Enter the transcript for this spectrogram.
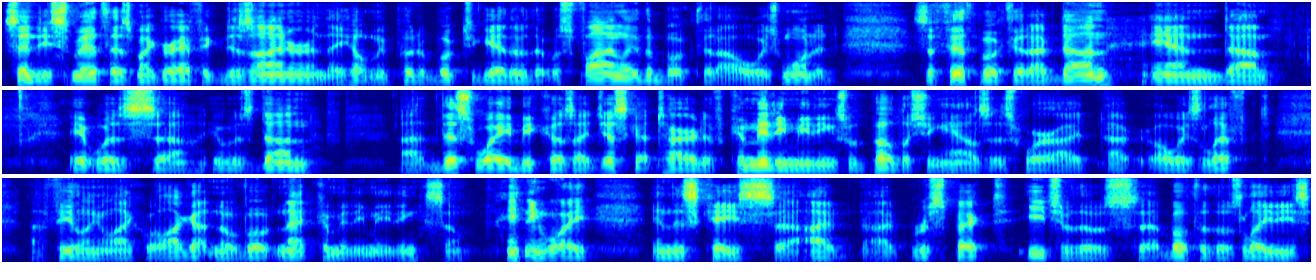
Cindy Smith as my graphic designer, and they helped me put a book together that was finally the book that I always wanted. It's the fifth book that I've done, and um, it was uh, it was done uh, this way because I just got tired of committee meetings with publishing houses where I, I always left uh, feeling like, well, I got no vote in that committee meeting. So anyway, in this case, uh, I, I respect each of those, uh, both of those ladies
